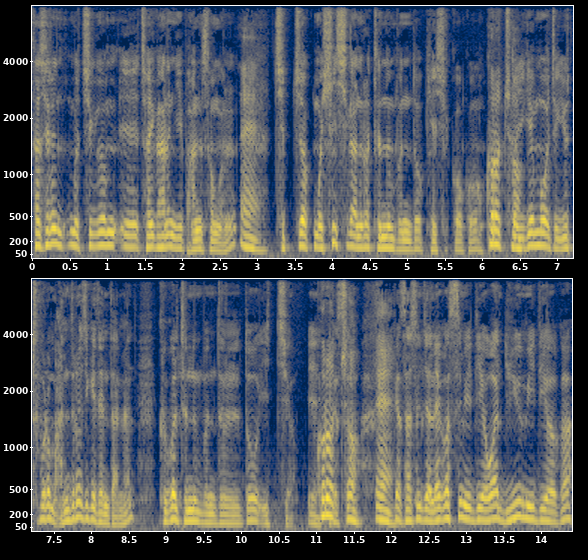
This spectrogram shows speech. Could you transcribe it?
사실은 뭐 지금 예, 저희가 하는 이 방송을 예. 직접 뭐 실시간으로 듣는 분도 계실 거고 그렇죠. 또 이게 뭐 저 유튜브로 만들어지게 된다면 그걸 듣는 분들도 있죠. 예, 그렇죠. 그래서 예. 그러니까 사실 이제 legacy 미디어와 뉴 미디어가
